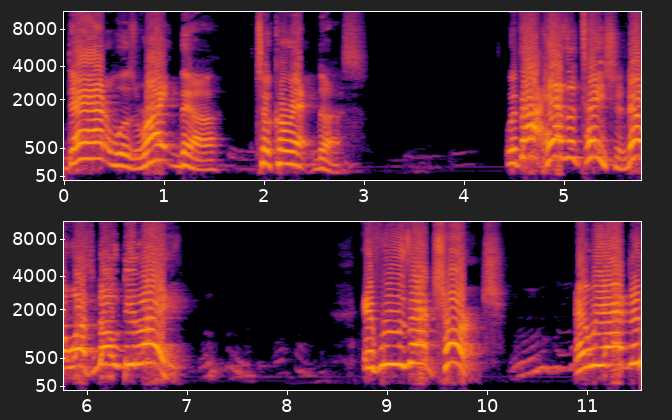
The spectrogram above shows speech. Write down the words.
dad was right there to correct us. Without hesitation, there was no delay. If we was at church and we acted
